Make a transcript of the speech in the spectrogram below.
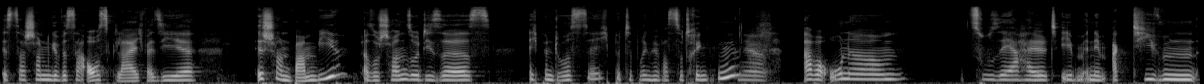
ist da schon ein gewisser Ausgleich, weil sie ist schon Bambi, also schon so dieses, ich bin durstig, bitte bring mir was zu trinken, Ja. Aber ohne zu sehr halt eben in dem aktiven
